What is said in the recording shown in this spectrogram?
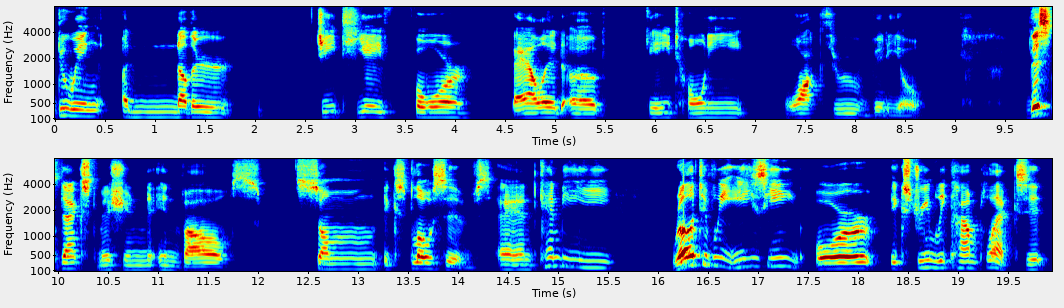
doing another GTA 4 Ballad of Gay Tony walkthrough video. This next mission involves some explosives and can be relatively easy or extremely complex. It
